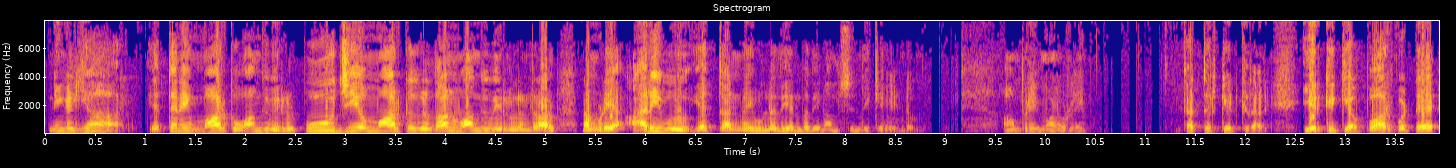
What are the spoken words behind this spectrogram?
நீங்கள் யார்? எத்தனை மார்க் வாங்குவீர்கள்? பூஜ்ஜியம் மார்க்குகள் தான் வாங்குவீர்கள் என்றால் நம்முடைய அறிவு எத்தன்மை உள்ளது என்பதை நாம் சிந்திக்க வேண்டும். ஆம் பிரியமானவர்களே கர்த்தர் கேட்கிறார். இயற்கைக்கு அப்பாற்பட்ட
